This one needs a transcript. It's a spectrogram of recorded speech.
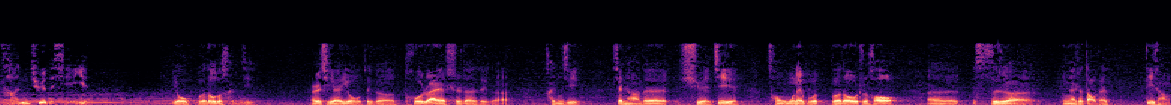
残缺的鞋印，有搏斗的痕迹，而且有这个拖拽式的这个痕迹。现场的血迹从屋内搏搏斗之后，呃，死者应该是倒在。地上了，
